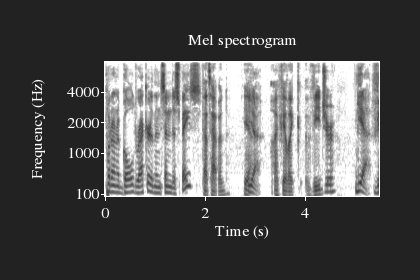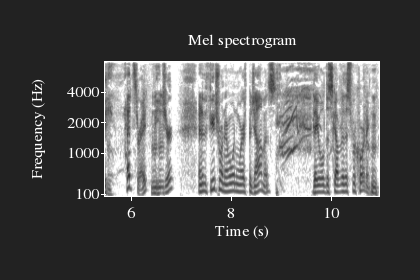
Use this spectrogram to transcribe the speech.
put on a gold record and then sent into space. That's happened. Yeah. Yeah. I feel like V'ger. Yeah, v- that's right, Mm-hmm. V'ger. And in the future, when everyone wears pajamas, they will discover this recording.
